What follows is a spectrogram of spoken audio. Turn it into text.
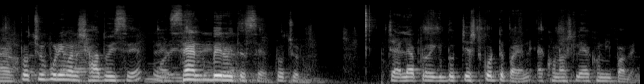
আর প্রচুর পরিমাণে স্বাদ হয়েছে স্যান্ড বের হইতেছে প্রচুর। চাইলে আপনারা কিন্তু টেস্ট করতে পারেন। এখন আসলে এখনই পাবেন।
